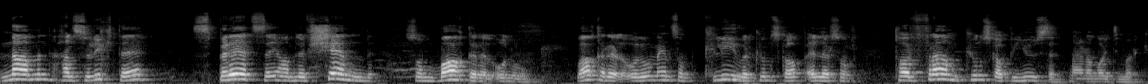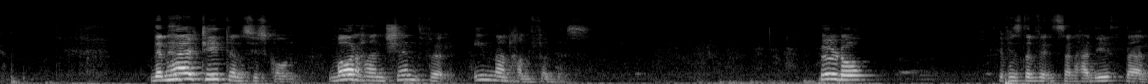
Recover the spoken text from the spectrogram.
namn, hans rykte spred sig och han blev känd som Bakr al-Ulum. Bakr al-Ulum är en som klyver kunskap eller som tar fram kunskap i ljuset när han har varit i mörker. Den här titeln syskon var han känd för innan han föddes. Hur då? Det finns, det finns en hadith där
